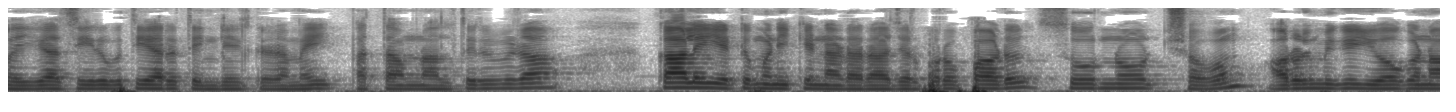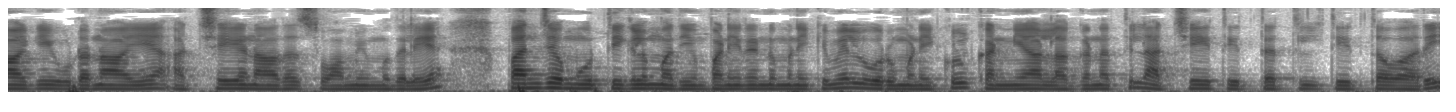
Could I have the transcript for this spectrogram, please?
வைகாசி இருபத்தி ஆறு திங்கட்கிழமை பத்தாம் நாள் திருவிழா. காலை எட்டு மணிக்கு நடராஜர் புறப்பாடு சூர்ணோற்சவம் அருள்மிகு யோகனாகி உடனாய அச்சயநாத சுவாமி முதலிய பஞ்சமூர்த்திகளும் மதியம் பன்னிரெண்டு மணிக்கு மேல் ஒரு மணிக்குள் கன்னியா லக்னத்தில் அச்சய தீர்த்தத்தில் தீர்த்தவாரி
